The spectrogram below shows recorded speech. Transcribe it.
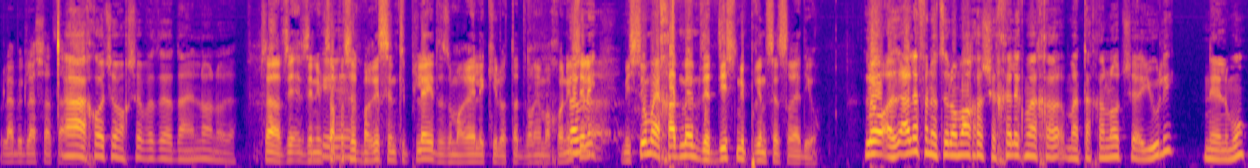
אולי בגלל שאתה... אה, יכול להיות שהמחשב הזה עדיין לא, אני לא יודע. בסדר, זה, זה נמצא פשוט ב-recently played, אז הוא מראה לי כאילו את הדברים האחרונים שלי. משום מה, אחד מהם זה דיסני פרינסס רדיו. לא, אז א', אני רוצה לומר לך שחלק. מהתחנות שהיו לי נעלמו.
